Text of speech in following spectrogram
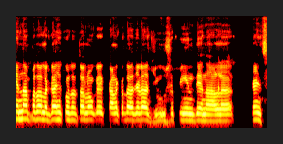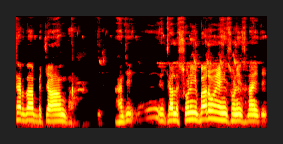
ਇੰਨਾ ਪਤਾ ਲੱਗਾ ਸੀ ਕੁਦਰਤ ਵੱਲੋਂ ਕਿ ਕਣਕ ਦਾ ਜਿਹੜਾ ਜੂਸ ਪੀਣ ਦੇ ਨਾਲ ਕੈਂਸਰ ਦਾ ਬਚਾਅ ਹੁੰਦਾ। ਹਾਂਜੀ, ਇਹ ਗੱਲ ਸੁਣੀ, ਬਾਹਰੋਂ ਅਸੀਂ ਸੁਣੀ ਸੁਣਾਈ ਜੀ।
